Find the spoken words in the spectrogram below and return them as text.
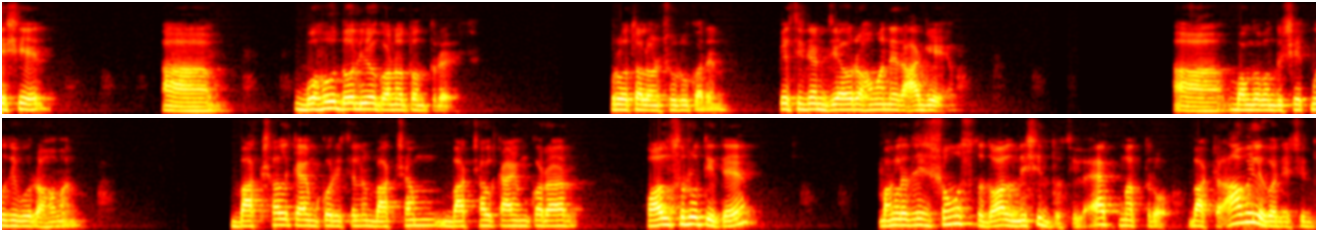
দেশের বহু দলীয় গণতন্ত্রের প্রচলন শুরু করেন। প্রেসিডেন্ট জিয়াউর রহমানের আগে বঙ্গবন্ধু শেখ মুজিবুর রহমান বাকশাল কায়েম করেছিলেন। বাকশাম, বাকশাল কায়েম করার ফলশ্রুতিতে বাংলাদেশের সমস্ত দল নিষিদ্ধ ছিল, একমাত্র বাকশাল আওয়ামী লীগও নিষিদ্ধ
